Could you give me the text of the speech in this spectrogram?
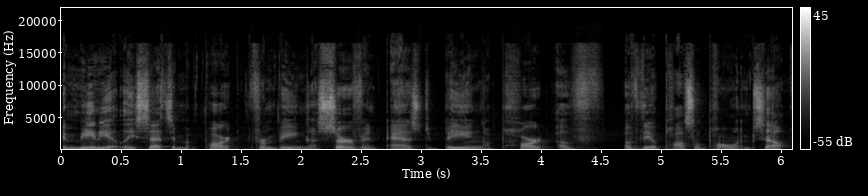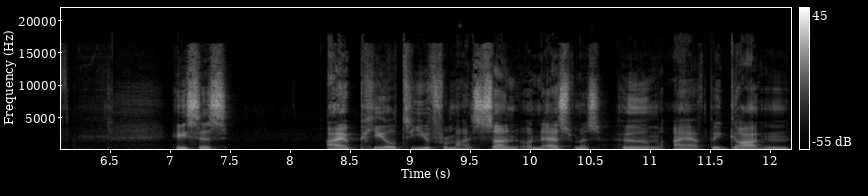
immediately sets him apart from being a servant as to being a part of, of the Apostle Paul himself. He says, I appeal to you for my son Onesimus, whom I have begotten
